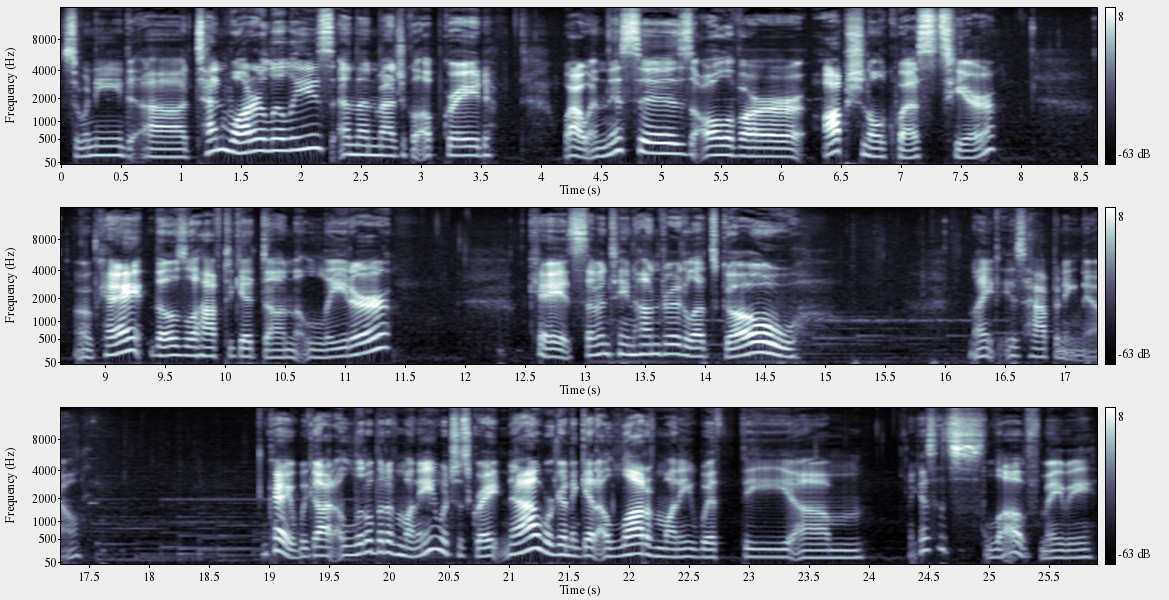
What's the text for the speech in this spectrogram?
So we need uh, 10 water lilies and then magical upgrade. Wow, and this is all of our optional quests here. Okay, those will have to get done later. Okay, it's 1700. Let's go. Night is happening now. Okay, we got a little bit of money, which is great. Now we're going to get a lot of money with the, um, I guess it's love, maybe.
